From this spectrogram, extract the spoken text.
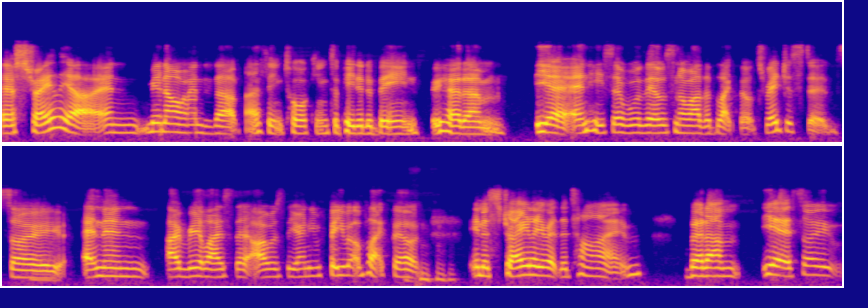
Australia, and Minnow ended up I think talking to Peter de Been who had um yeah, and he said, well, there was no other black belts registered. So, and then I realized that I was the only female black belt in Australia at the time. But um, yeah, so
